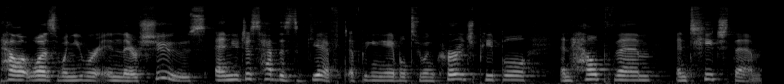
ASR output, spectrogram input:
how it was when you were in their shoes. And you just have this gift of being able to encourage people and help them and teach them.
